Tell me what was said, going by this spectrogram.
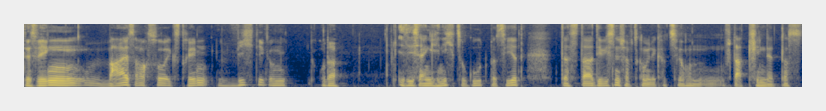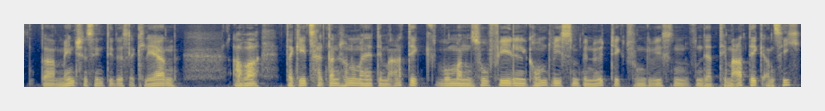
Deswegen war es auch so extrem wichtig und oder es ist eigentlich nicht so gut passiert, dass da die Wissenschaftskommunikation stattfindet, dass da Menschen sind, die das erklären. Aber da geht es halt dann schon um eine Thematik, wo man so viel Grundwissen benötigt von gewissen, von der Thematik an sich,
